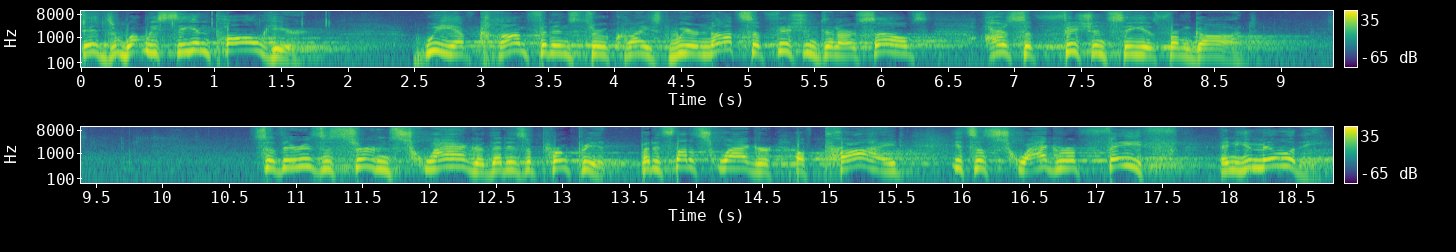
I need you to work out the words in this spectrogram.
it's what we see in Paul here. We have confidence through Christ. We are not sufficient in ourselves, our sufficiency is from God. So there is a certain swagger that is appropriate, but it's not a swagger of pride, it's a swagger of faith and humility.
